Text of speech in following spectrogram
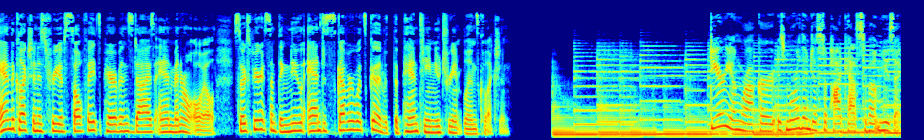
And the collection is free of sulfates, parabens, dyes, and mineral oil. So experience something new and discover what's good with the Pantene Nutrient Blends collection. Dear Young Rocker is more than just a podcast about music.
